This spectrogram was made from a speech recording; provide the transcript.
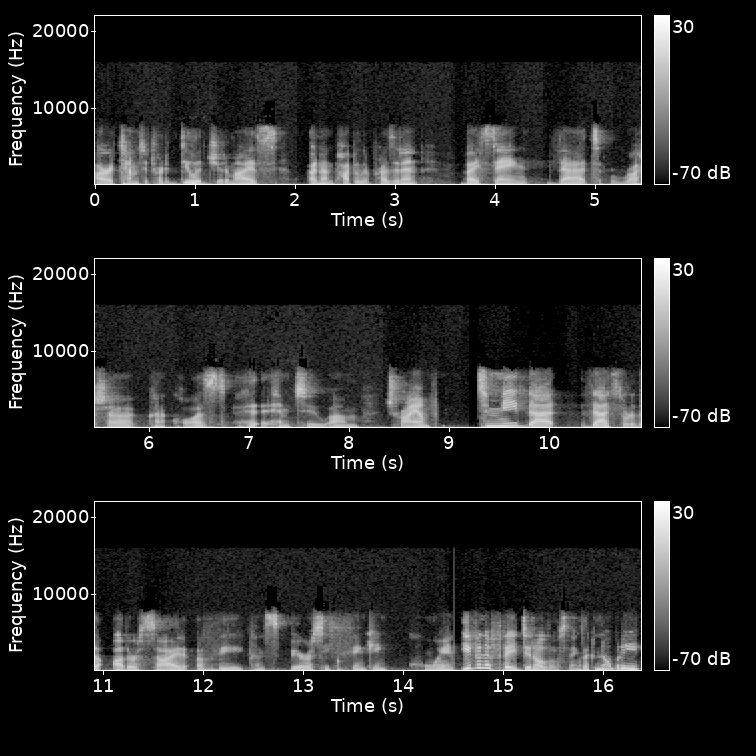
our attempt to try to delegitimize an unpopular president by saying that Russia kind of caused him to um, triumph. To me, that that's sort of the other side of the conspiracy thinking coin. Even if they did all those things, like nobody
